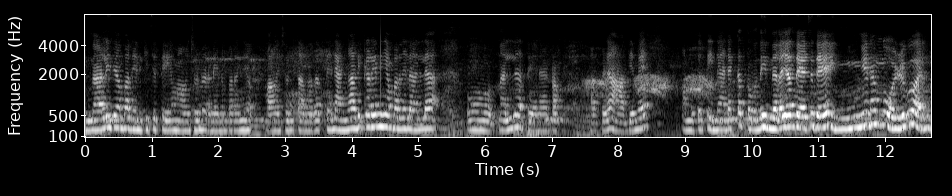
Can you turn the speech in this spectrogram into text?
ഇന്നാളി ഞാൻ പറഞ്ഞു എനിക്ക് ഇച്ചിരി തേൻ വാങ്ങിച്ചുകൊണ്ട് വരണേന്നും പറഞ്ഞ്. വാങ്ങിച്ചുകൊണ്ട് തന്നത് തേൻ അങ്ങാടിക്കടയിൽ ഞാൻ പറഞ്ഞു നല്ല നല്ല തേനാട്ടോ അപ്പോഴേ ആദ്യമേ നമുക്ക് തിന്നാനൊക്കെ തോന്നി. ഇന്നലെ ഞാൻ തേച്ചതേ ഇങ്ങനെ അങ്ങ് ഒഴുകുമായിരുന്നു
